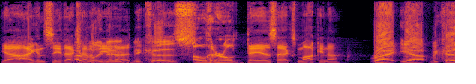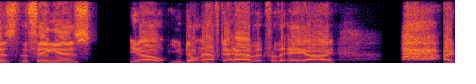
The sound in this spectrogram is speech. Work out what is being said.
yeah, I can see that I kind really do a, because a literal Deus Ex Machina. right, yeah, because the thing is, you know, you don't have to have it for the AI. I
